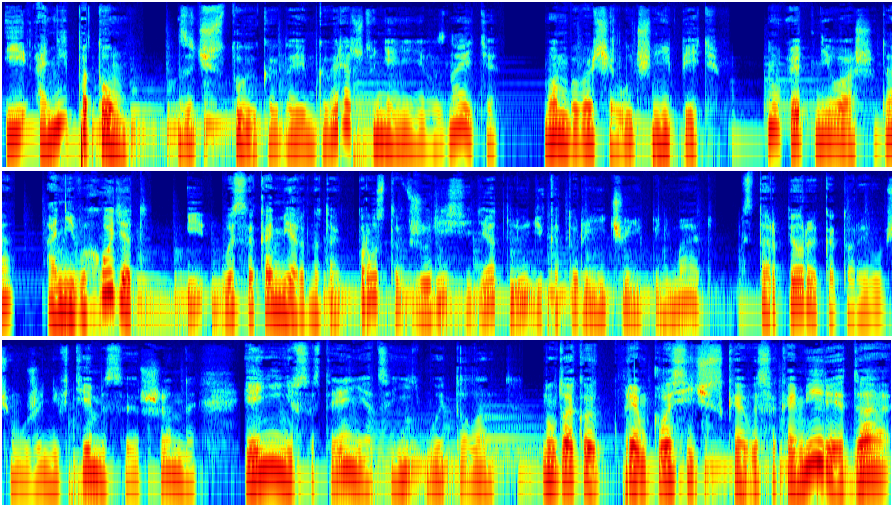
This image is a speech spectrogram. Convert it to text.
И они потом, зачастую, когда им говорят, что не-не-не, вы знаете, вам бы вообще лучше не петь. Ну, это не ваше, да? Они выходят и высокомерно так просто в жюри сидят люди, которые ничего не понимают, старперы, которые, в общем, уже не в теме совершенно, и они не в состоянии оценить мой талант. Ну, такое прям классическое высокомерие, да,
